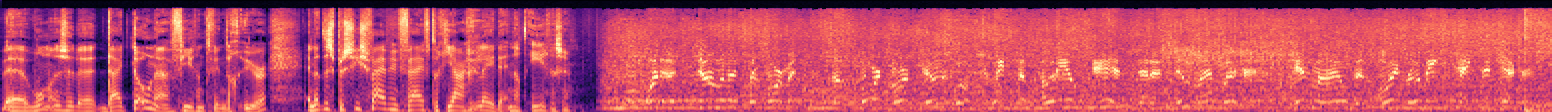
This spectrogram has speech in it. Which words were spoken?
eh, wonnen ze de Daytona 24 uur. En dat is precies 55 jaar geleden. En dat eren ze. What a dominant performance. The Ford Mark II's will sweep the podium and set a new lap record. Ken Miles and Lloyd Ruby take the checkers.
